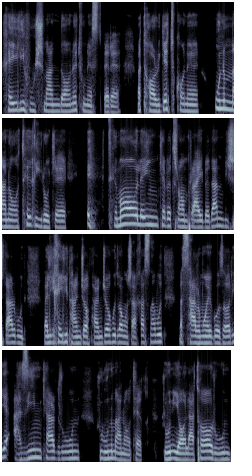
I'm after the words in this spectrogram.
خیلی هوشمندانه تونست بره و تارگت کنه اون مناطقی رو که احتمال این که به ترامپ رأی بدن بیشتر بود ولی خیلی پنجاه پنجاه بود و مشخص نبود و سرمایه گذاری عظیم کرد رو اون, رو اون مناطق رو اون ایالت ها رو اون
